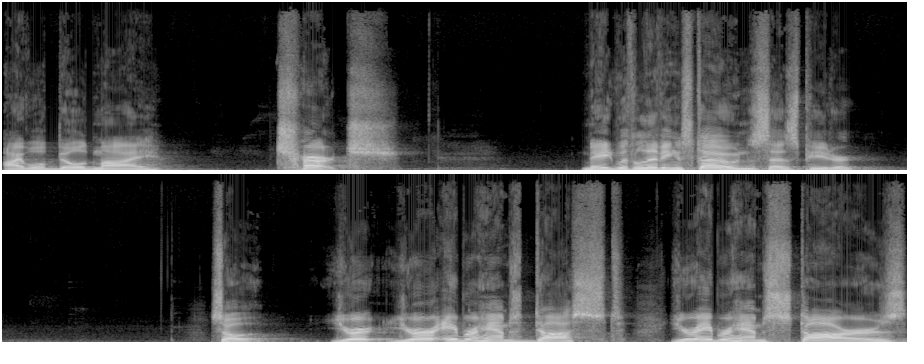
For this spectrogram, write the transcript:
I will build my church made with living stones, says Peter. So you're, you're Abraham's dust, you're Abraham's stars,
